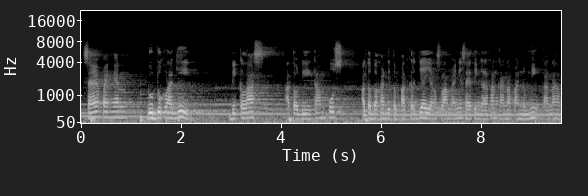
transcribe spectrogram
saya pengen duduk lagi di kelas atau di kampus atau bahkan di tempat kerja yang selama ini saya tinggalkan karena pandemi karena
